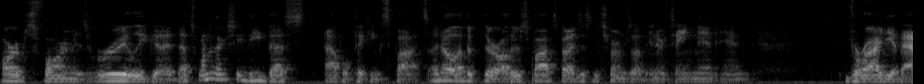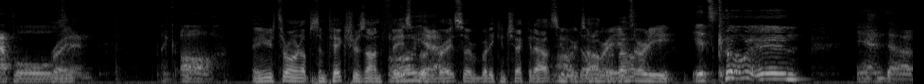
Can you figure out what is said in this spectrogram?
Harbes farm is really good. That's one of actually the best apple picking spots. I know other there are other spots, but I just in terms of entertainment and variety of apples Right. and like oh And you're throwing up some pictures on Oh, Facebook, yeah. right? So everybody can check it out, see oh, what you're don't talking worry, about. it's already it's coming. And uh,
